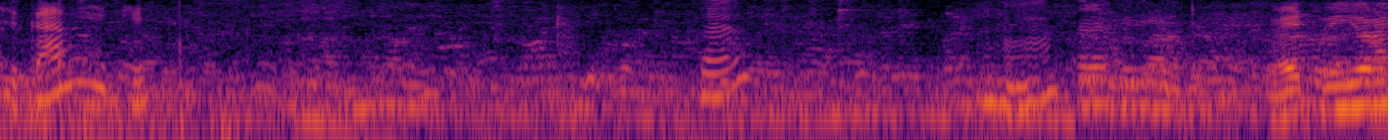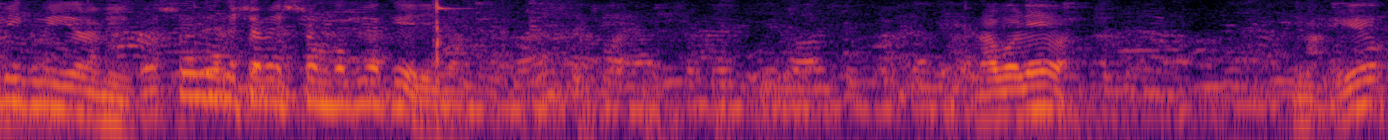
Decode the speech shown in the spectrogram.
Цікаві якісь? C'è? Угу. È il tuo miglior amico, miglior amico. È solo che ci ha messo un po' più a chelica. La voleva? No, io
